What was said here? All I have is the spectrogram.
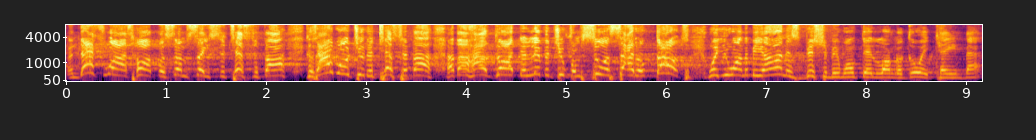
And that's why it's hard for some saints to testify because I want you to testify about how God delivered you from suicidal thoughts. When you want to be honest, Bishop, it won't that long ago it came back.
